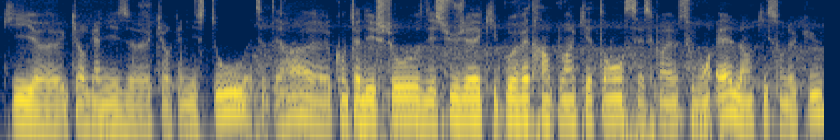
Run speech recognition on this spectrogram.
qui, euh, qui, organise, qui organise tout, etc. Quand il y a des choses, des sujets qui peuvent être un peu inquiétants, c'est quand même souvent elle hein, qui s'en occupe.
